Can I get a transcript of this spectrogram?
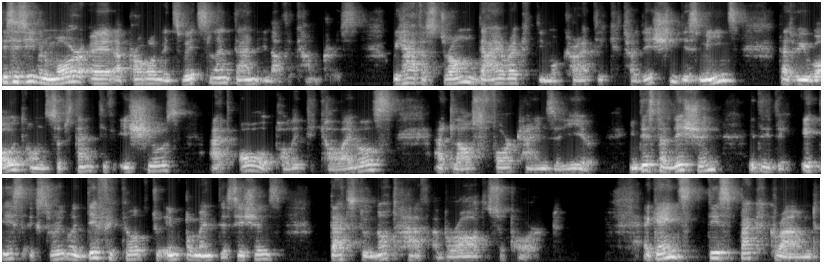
This is even more a, problem in Switzerland than in other countries. We have a strong direct democratic tradition. This means that we vote on substantive issues at all political levels at least four times a year. In this tradition, it is, it is extremely difficult to implement decisions that do not have a broad support. Against this background,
